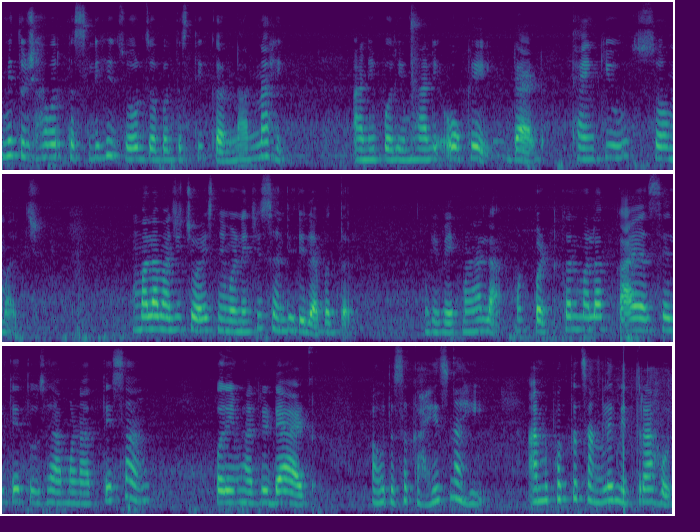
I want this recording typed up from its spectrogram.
मी तुझ्यावर कसलीही जोर जबरदस्ती करणार नाही. आणि परी म्हणाली okay dad. Thank you so much. मला माझी चॉईस निवडण्याची संधी दिल्याबद्दल. विवेक म्हणाला मग पटकन मला काय असेल ते तुझ्या मनात ते सांग. परी म्हणाली डॅड. अहो तसं काहीच नाही. आम्ही फक्त चांगले मित्र आहोत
